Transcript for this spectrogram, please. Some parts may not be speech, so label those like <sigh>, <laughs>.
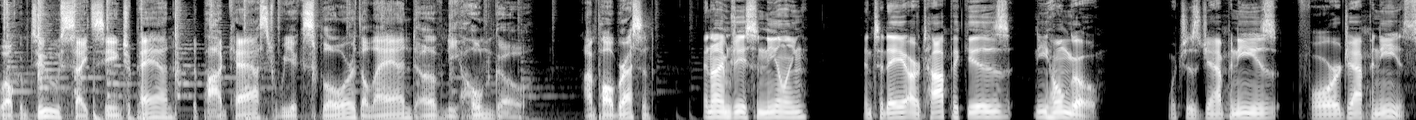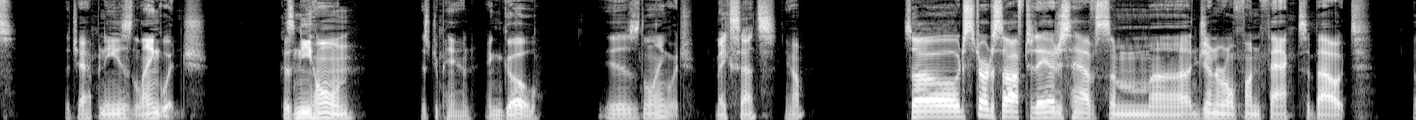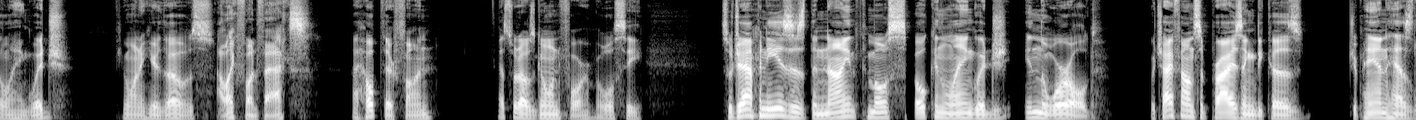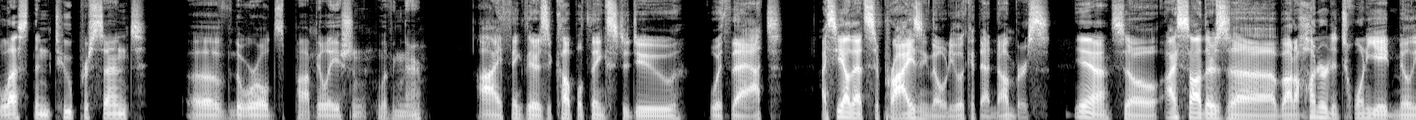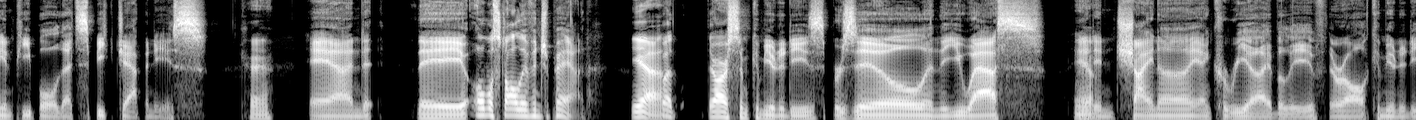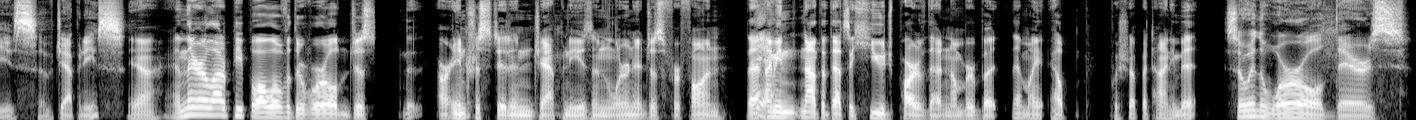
Welcome to Sightseeing Japan, the podcast we explore the land of Nihongo. I'm Paul Bresson. And I'm Jason Nealing, and today our topic is Nihongo, which is Japanese for Japanese, the Japanese language. Because Nihon is Japan, and Go is the language. Makes sense. Yep. So, to start us off today, I just have some uh, general fun facts about the language, if you want to hear those. I like fun facts. I hope they're fun. That's what I was going for, but we'll see. So, Japanese is the ninth most spoken language in the world, which I found surprising because Japan has less than 2% of the world's population living there. I think there's a couple things to do with that. I see how that's surprising though when you look at that numbers. Yeah. So I saw there's uh, about 128 million people that speak Japanese, Okay. and they almost all live in Japan. Yeah. But there are some communities, Brazil and the U.S. and Yep. in China and Korea, I believe. They're all communities of Japanese. Yeah, and there are a lot of people all over the world just that are interested in Japanese and learn it just for fun. That Yeah. I mean, not that that's a huge part of that number, but that might help push it up a tiny bit. So in the world, there's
